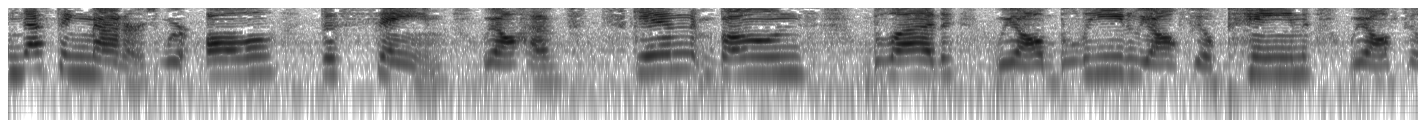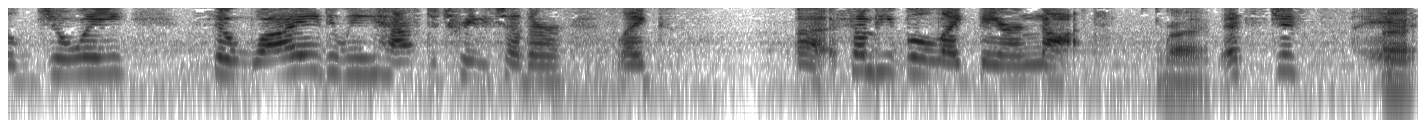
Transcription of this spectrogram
nothing matters. We're all the same. We all have skin, bones, blood. We all bleed. We all feel pain. We all feel joy. So why do we have to treat each other like uh, some people like they are not? Right. That's just it's, Right.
